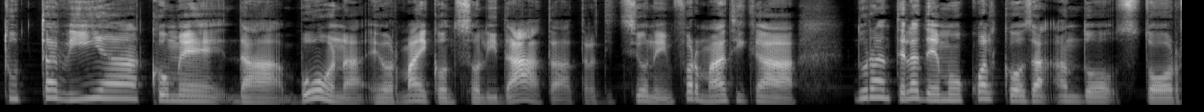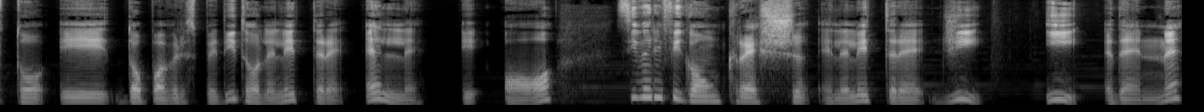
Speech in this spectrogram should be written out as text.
Tuttavia, come da buona e ormai consolidata tradizione informatica, durante la demo qualcosa andò storto e dopo aver spedito le lettere L e O, si verificò un crash e le lettere G, I ed N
